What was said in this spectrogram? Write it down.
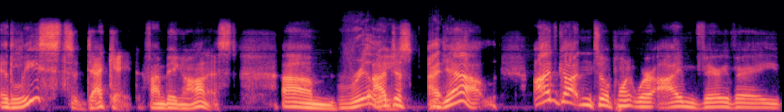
at least a decade, if I'm being honest. Um, Really? I just I- yeah, I've gotten to a point where I'm very very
